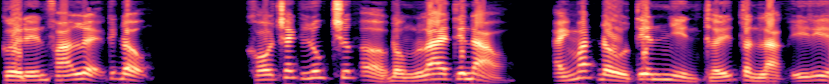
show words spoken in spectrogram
cười đến phá lệ kích động. Khó trách lúc trước ở đồng lai thiên đảo, ánh mắt đầu tiên nhìn thấy tần lạc y dì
